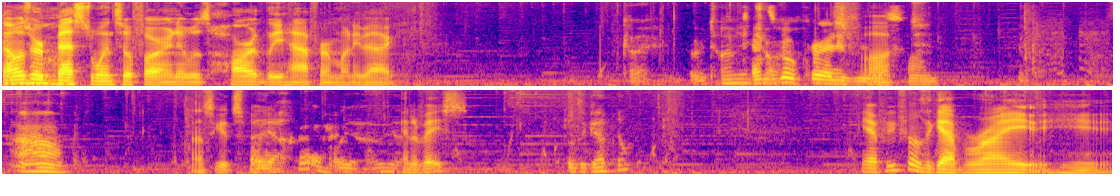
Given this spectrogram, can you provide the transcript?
That was her best win so far, and it was hardly half her money back. Okay. Third time the Tens charm. go crazy this Fucked. one. Oh. That's a good spot. Oh spot. yeah. Oh yeah. Oh yeah. And a vase. Fill the gap, Bill. Yeah, if we fill the gap right here,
